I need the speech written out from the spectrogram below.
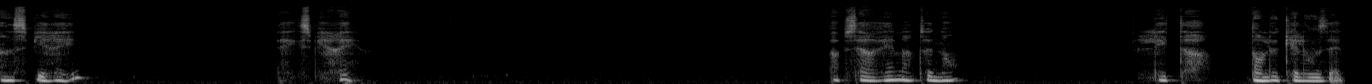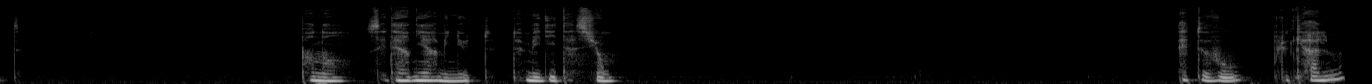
Inspirez. Expirez. Observez maintenant l'état dans lequel vous êtes pendant ces dernières minutes de méditation. Êtes-vous plus calme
